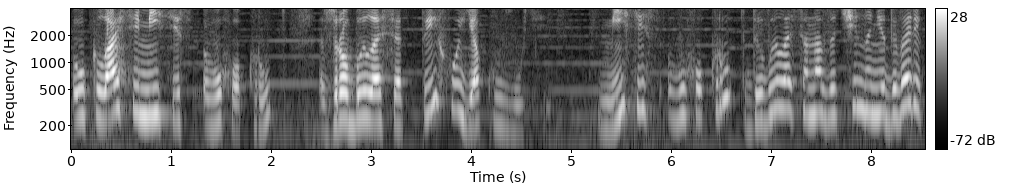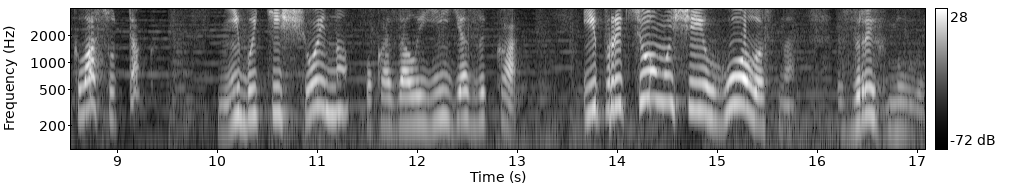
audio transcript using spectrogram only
У класі місіс Вухокрут зробилася тихо, як у вусі. Місіс Вухокрут дивилася на зачинені двері класу так, ніби ті щойно показали їй язика, і при цьому ще й голосно зригнули.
